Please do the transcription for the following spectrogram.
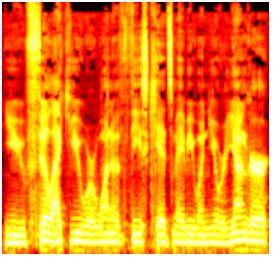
You feel like you were one of these kids maybe when you were younger.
